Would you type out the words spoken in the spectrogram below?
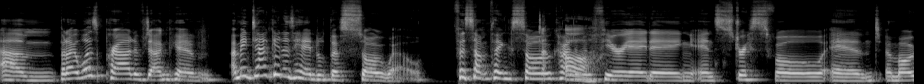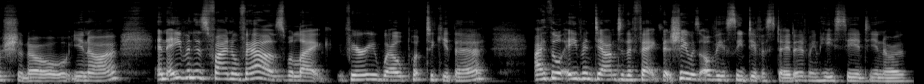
Um, but I was proud of Duncan. I mean, Duncan has handled this so well for something so kind oh. of infuriating and stressful and emotional, you know. And even his final vows were like very well put together. I thought even down to the fact that she was obviously devastated when he said, you know,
